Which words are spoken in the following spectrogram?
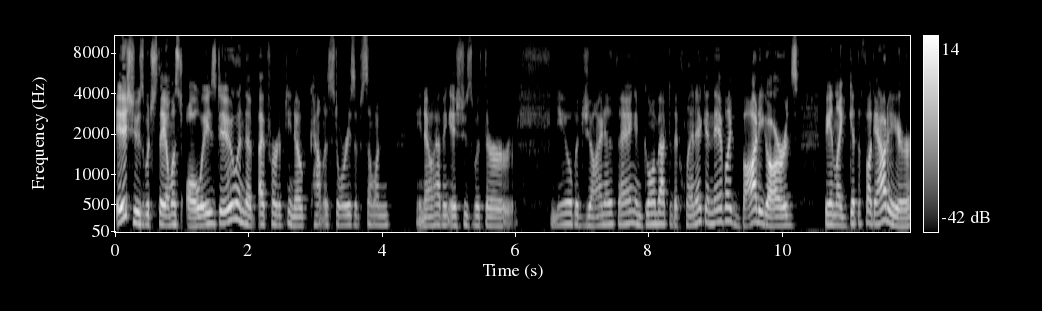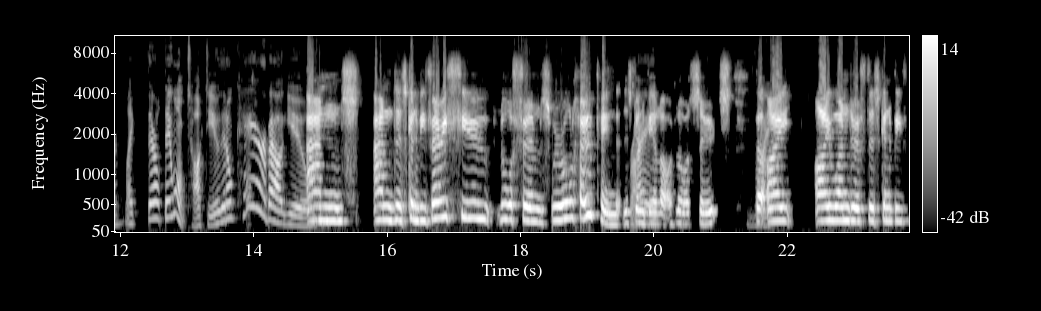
issues, which they almost always do, and the, I've heard of you know countless stories of someone you know having issues with their neo vagina thing and going back to the clinic, and they have like bodyguards being like, "Get the fuck out of here!" Like they're they won't talk to you, they don't care about you. and and there's going to be very few law firms. We're all hoping that there's going to be a lot of lawsuits, but Right. I I wonder if there's going to be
